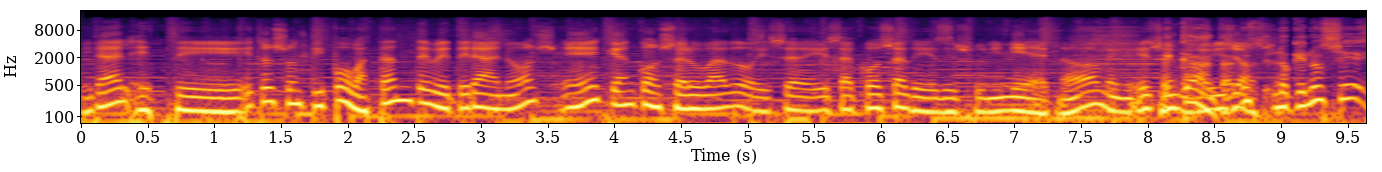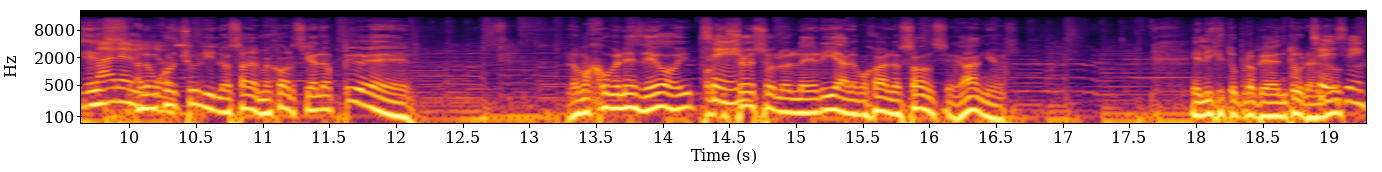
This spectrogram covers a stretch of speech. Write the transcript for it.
Mirá, este, estos son tipos bastante veteranos eh, que han conservado esa, esa cosa de, de su niñez, ¿no? Me, eso Me es encanta. no lo que no sé es, a lo mejor Juli lo sabe mejor, si a los pibes, los más jóvenes de hoy, porque Sí. yo eso lo leería a lo mejor a los 11 años. Elige tu propia aventura, Sí, ¿no? sí.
